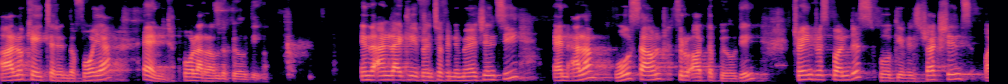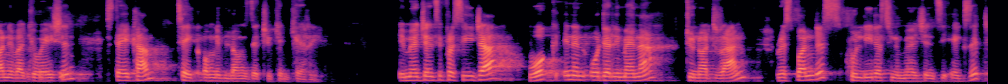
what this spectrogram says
are located in the foyer and all around the building. In the unlikely event of an emergency, an alarm will sound throughout the building. Trained responders will give instructions on evacuation. Stay calm, take only belongings that you can carry. Emergency procedure, walk in an orderly manner do not run. Responders who lead us to an emergency exit.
